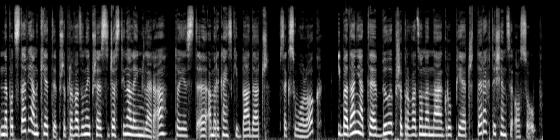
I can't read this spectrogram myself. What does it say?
Na podstawie ankiety przeprowadzonej przez Justina Lay Millera, to jest e, amerykański badacz, seksuolog, i badania te były przeprowadzone na grupie 4000 osób,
